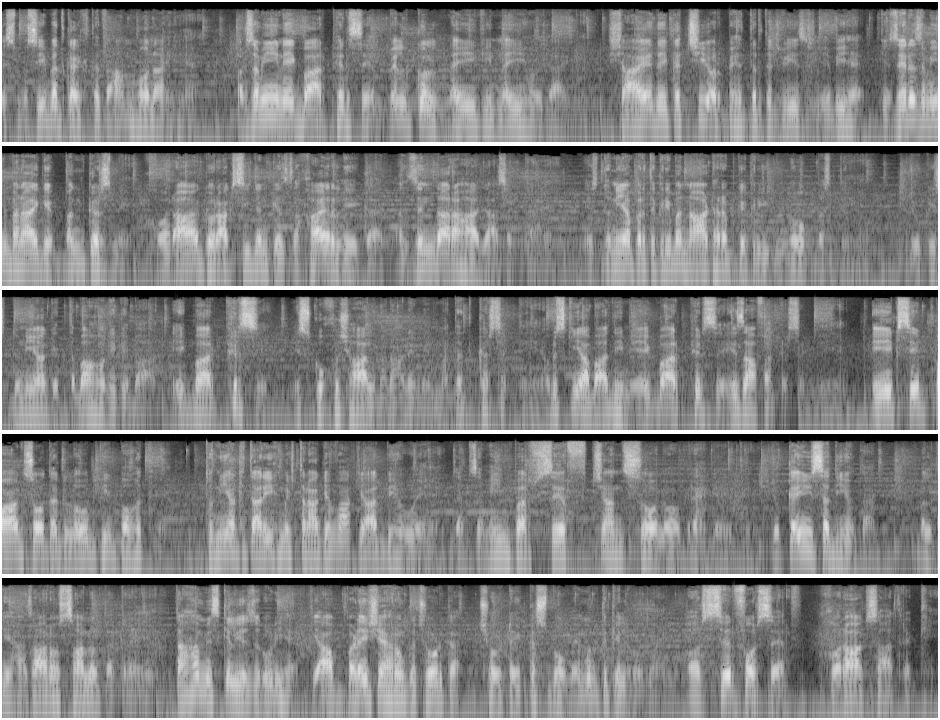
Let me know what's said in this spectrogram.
इस मुसीबत का अख्ताम होना ही है और ज़मीन एक बार फिर से बिल्कुल नई की नई हो जाएगी। शायद एक अच्छी और बेहतर तजवीज ये भी है कि जेर ज़मीन बनाए गए बंकर्स में खुराक और ऑक्सीजन के जखायर लेकर ज़िंदा रहा जा सकता है। इस दुनिया पर तकरीबन आठ अरब के करीब लोग बसते हैं, जो कि इस दुनिया के तबाह होने के बाद एक बार फिर से इसको खुशहाल बनाने में मदद कर सकते हैं और इसकी आबादी में एक बार फिर से इजाफा कर सकते हैं। एक से पाँच सौ तक लोग भी बहुत हैं। दुनिया की तारीख में इस तरह के वाकयात भी हुए हैं, जब ज़मीन पर सिर्फ़ चंद सौ लोग रह गए थे, जो कई सदियों तक, बल्कि हज़ारों सालों तक रहे। ताहम इसके लिए ज़रूरी है कि आप बड़े शहरों को छोड़कर छोटे कस्बों में मुंतकिल हो जाएँ और सिर्फ़ और सिर्फ़ खुराक साथ रखें।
